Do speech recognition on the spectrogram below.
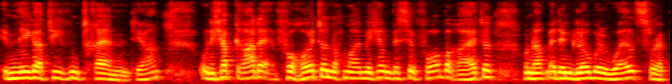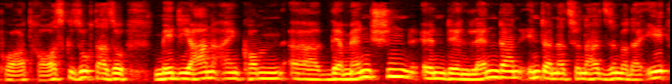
im negativen Trend. Ja. Ja? Und ich habe gerade für heute noch mal mich ein bisschen vorbereitet und habe mir den Global Wealth Report rausgesucht, also Medianeinkommen äh, der Menschen in den Ländern. International sind wir da eh,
